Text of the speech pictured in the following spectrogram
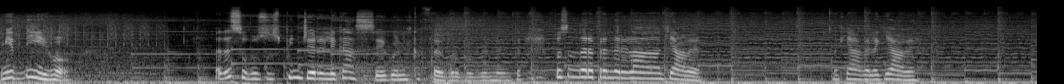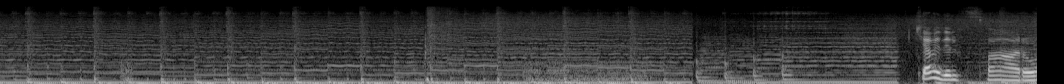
Mio Dio! Adesso posso spingere le casse con il caffè probabilmente. Posso andare a prendere la chiave. La chiave, la chiave. Chiave del faro?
